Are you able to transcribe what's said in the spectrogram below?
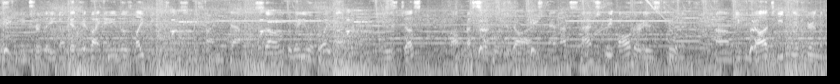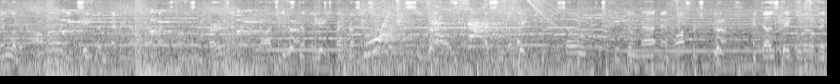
is to make sure that you don't get hit by any of those light beams as you shine down. So the way you avoid them is just well, press circle to dodge, and that's actually all there is to it. Um, you can dodge even if you're in the middle of a combo. You see that every now and then I'm throwing some cards, and I can dodge instantly just by pressing circle as soon as I see. So just keep doing that, and watch for. It does take a little bit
